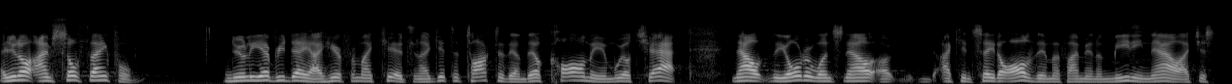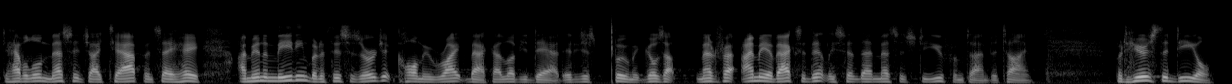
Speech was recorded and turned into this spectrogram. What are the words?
And you know, I'm so thankful. Nearly every day I hear from my kids and I get to talk to them. They'll call me and we'll chat. Now, the older ones now, uh, I can say to all of them if I'm in a meeting now, I just have a little message I tap and say, hey, I'm in a meeting, but if this is urgent, call me right back. I love you, Dad. It just, boom, it goes up. Matter of fact, I may have accidentally sent that message to you from time to time. But here's the deal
